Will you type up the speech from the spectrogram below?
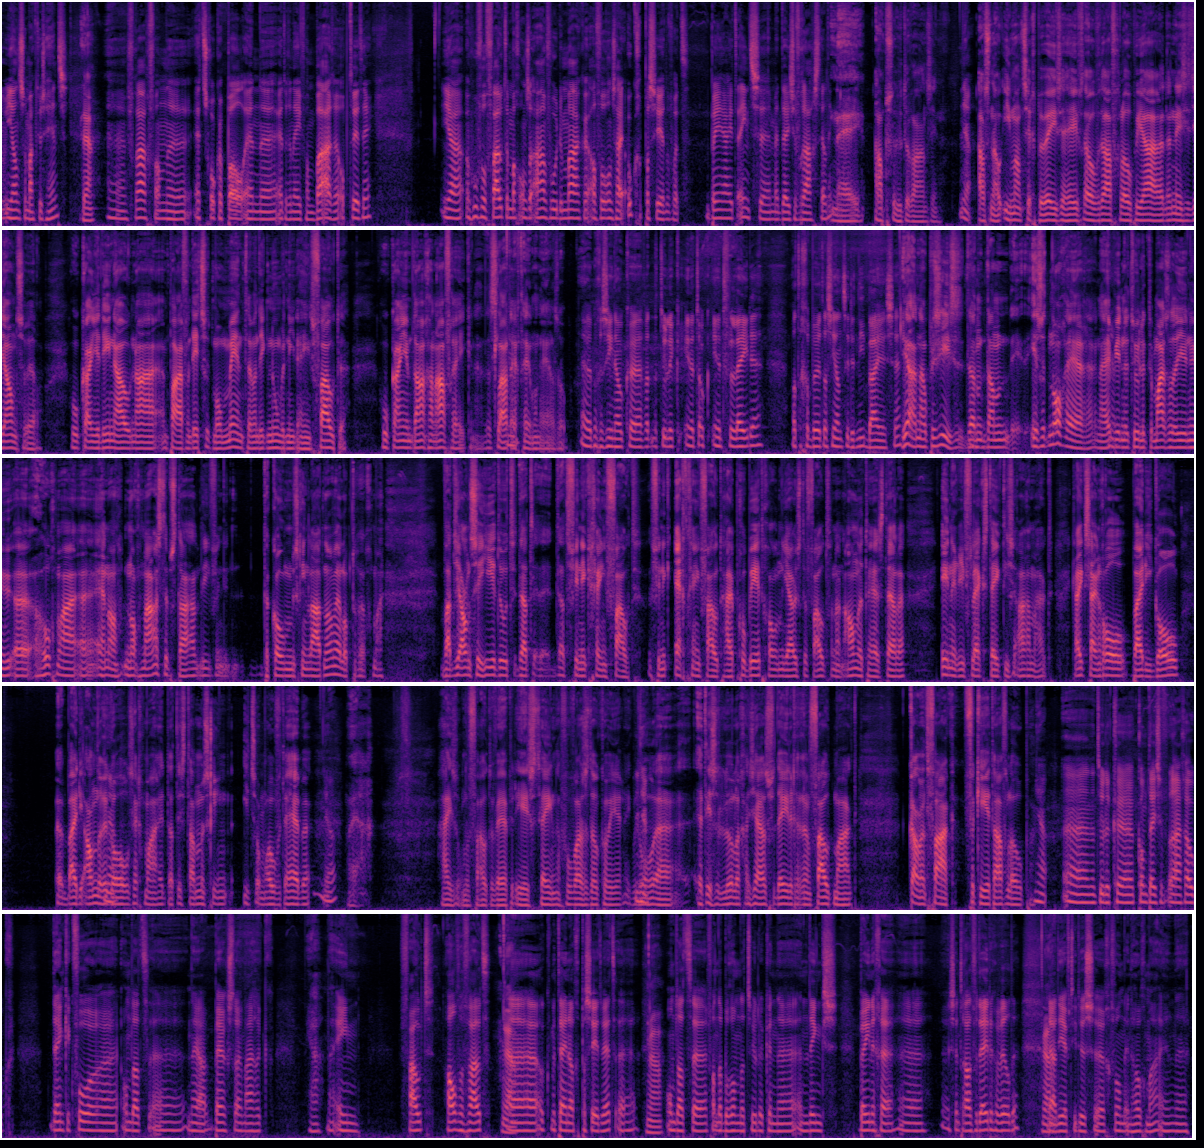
Jansen maakt dus hands. Ja. Vraag van Ed Schokker Paul en Ed René van Baren op Twitter. Ja, hoeveel fouten mag onze aanvoerder maken alvorens hij ook gepasseerd wordt? Ben jij het eens met deze vraagstelling? Nee, absolute waanzin. Ja. Als nou iemand zich bewezen heeft over de afgelopen jaren, dan is het Jansen wel. Hoe kan je die nou na een paar van dit soort momenten, want ik noem het niet eens fouten, hoe kan je hem dan gaan afrekenen? Dat slaat Ja. echt helemaal nergens op. En we hebben gezien ook eh, wat natuurlijk in het, ook in het verleden, wat er gebeurt als Jansen er niet bij is. Hè? Ja, nou precies. Dan, dan is het nog erger. Dan heb je natuurlijk de mazzel dat je nu eh Hoogma eh, er nog, nog naast hebt staan. Die vind ik, daar komen we misschien later nog wel op terug. Maar wat Jansen hier doet, dat, eh, dat vind ik geen fout. Dat vind ik echt geen fout. Hij probeert gewoon juist de fout van een ander te herstellen. In een reflex steekt hij zijn arm uit. Kijk, zijn rol bij die goal, eh, bij die andere Ja. goal, zeg maar, dat is dan misschien iets om over te hebben. Ja. Maar ja, hij zonder fouten werpen de eerste steen. Of hoe was het ook alweer? Ik bedoel, eh, het is lullig. Als jij als verdediger een fout maakt, kan het vaak verkeerd aflopen. Ja, natuurlijk komt deze vraag ook, denk ik, voor eh, omdat uh, nou ja, Bergström eigenlijk ja, na één fout, halve fout, Ja. uh, ook meteen al gepasseerd werd. Ja. Omdat Van der Brom natuurlijk een, een linksbenige centraal verdediger wilde. Ja. ja. die heeft hij dus gevonden in Hoogma. En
